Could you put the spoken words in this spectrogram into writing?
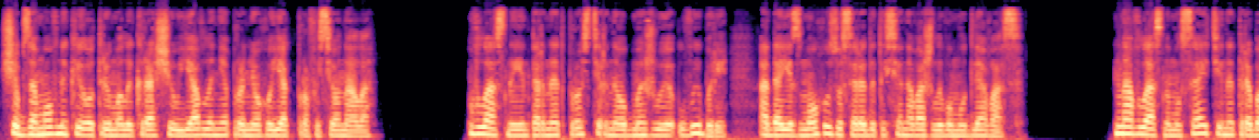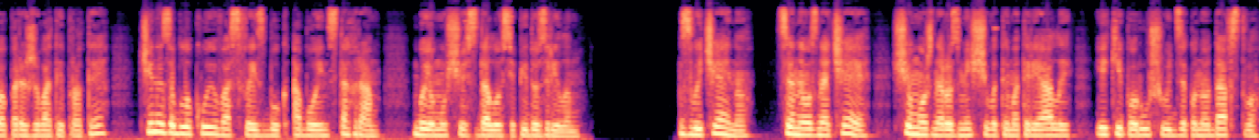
щоб замовники отримали краще уявлення про нього як професіонала. Власний інтернет-простір не обмежує у виборі, а дає змогу зосередитися на важливому для вас. На власному сайті не треба переживати про те, чи не заблокує вас Facebook або Instagram, бо йому щось здалося підозрілим. Звичайно, це не означає, що можна розміщувати матеріали, які порушують законодавство,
